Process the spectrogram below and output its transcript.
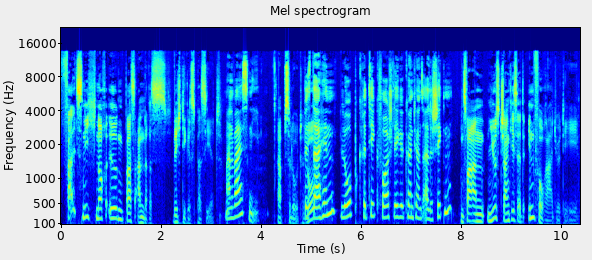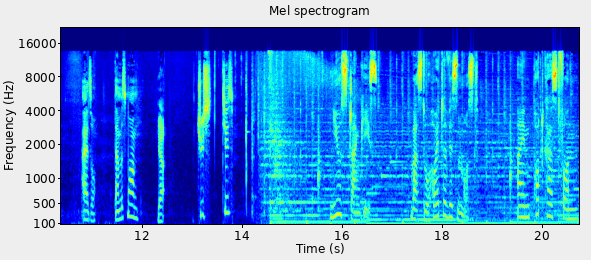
falls nicht noch irgendwas anderes Wichtiges passiert. Man weiß nie. Absolut. Bis Lob. dahin, Lob, Kritik, Vorschläge könnt ihr uns alle schicken. Und zwar an newsjunkies.inforadio.de. Also, dann bis morgen. Ja. Tschüss. Tschüss. News Junkies. Was du heute wissen musst. Ein Podcast von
